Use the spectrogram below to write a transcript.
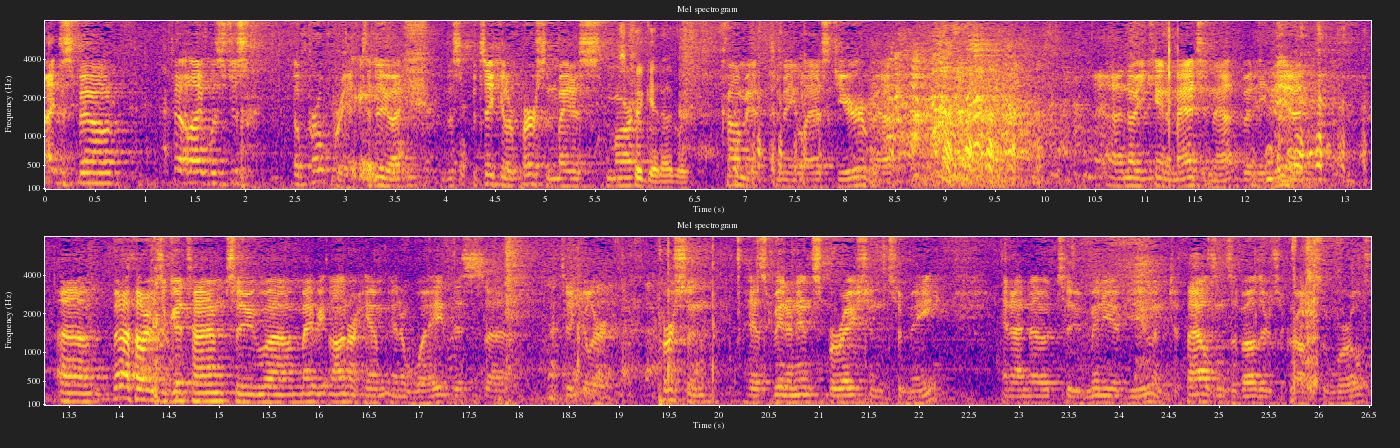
I just found felt like it was just appropriate to do. I, this particular person made a smart Could get ugly. comment to me last year about. I know you can't imagine that, but he did. Uh, but I thought it was a good time to uh, maybe honor him in a way. This uh, particular person has been an inspiration to me, and I know to many of you and to thousands of others across the world.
